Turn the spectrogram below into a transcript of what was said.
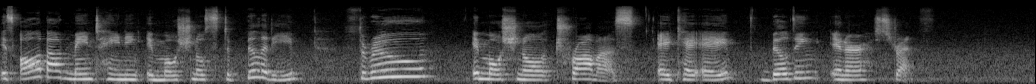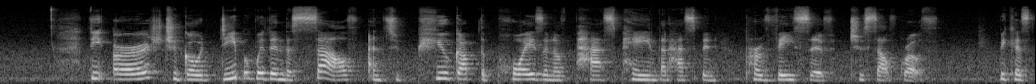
is all about maintaining emotional stability through emotional traumas, aka building inner strength. The urge to go deep within the self and to puke up the poison of past pain that has been pervasive to self-growth because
